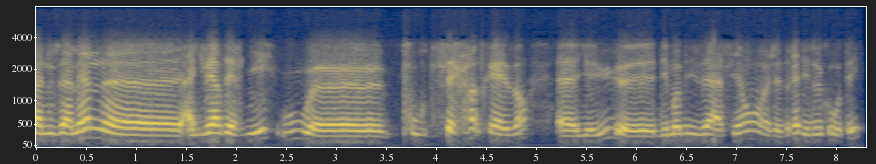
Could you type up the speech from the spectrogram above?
ça nous amène euh, à l'hiver dernier où, euh, pour différentes raisons, euh, il y a eu des mobilisations, je dirais, des deux côtés.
